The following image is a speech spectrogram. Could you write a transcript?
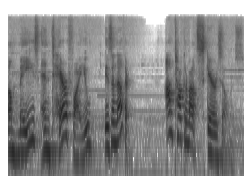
amaze and terrify you is another. I'm talking about scare zones.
